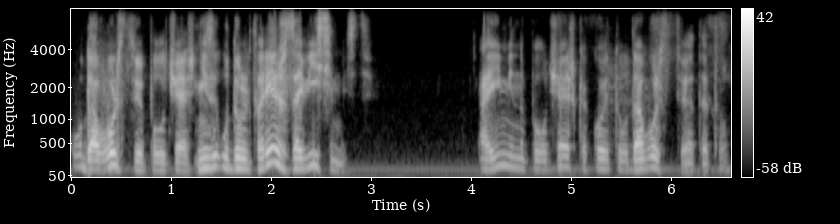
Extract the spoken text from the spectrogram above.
удовольствие получаешь, не удовлетворяешь зависимость, а именно получаешь какое-то удовольствие от этого.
